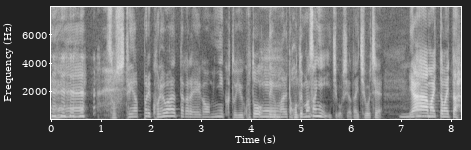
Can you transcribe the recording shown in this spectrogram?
ねえそしてやっぱりこれはだから映画を見に行くということでええ生まれた、本当にまさにいちごシアターいちごチェいやー参った参った。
